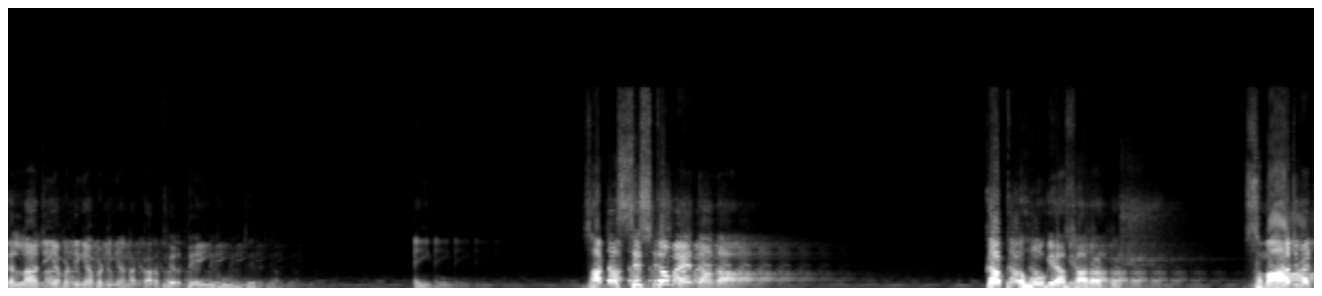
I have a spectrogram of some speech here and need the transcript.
ਗੱਲਾਂ ਜੀਆਂ ਵੱਡੀਆਂ ਵੱਡੀਆਂ ਨਾ ਕਰ ਫਿਰ ਤੇ ਐਂ ਹੋਊ ਤੇਰੇ ਨਾਲ। ਐਂ ਹੋਊ। ਸਾਡਾ ਸਿਸਟਮ ਹੈ ਇਦਾਂ ਦਾ। ਕਰਪਟ ਹੋ ਗਿਆ ਸਾਰਾ ਕੁਝ ਸਮਾਜ ਵਿੱਚ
